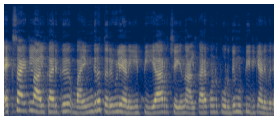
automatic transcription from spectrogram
എക്സ് ആയിട്ടുള്ള ആൾക്കാർക്ക് ഭയങ്കര തെറിവിളിയാണ് ഈ പി ആർ ചെയ്യുന്ന ആൾക്കാരെ കൊണ്ട് പൊറുതി മുട്ടിയിരിക്കുകയാണ് ഇവർ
